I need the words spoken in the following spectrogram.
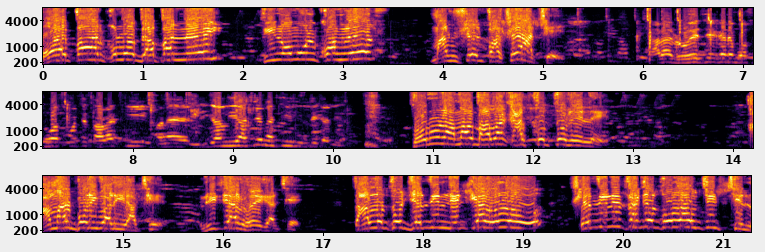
ভয় পাওয়ার কোনো ব্যাপার নেই তৃণমূল কংগ্রেস মানুষের পাশে আছে। যারা রয়েছে এখানে বসবাস করছে তারা কি মানে লিগালি আছে নাকি ইলিগালি আছে? ধরুন আমার বাবা কাজ করতো রেলে আমার পরিবারই আছে রিটায়ার হয়ে গেছে। তাহলে তো যেদিন রিটায়ার হলো সেদিনই তাকে তোলা উচিত ছিল।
